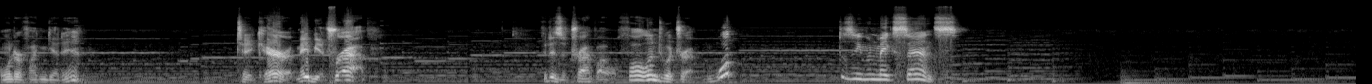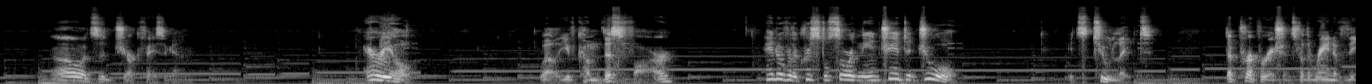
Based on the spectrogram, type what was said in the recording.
I wonder if I can get in. Take care, it may be a trap. If it is a trap, I will fall into a trap. What? Doesn't even make sense. Oh, it's a jerk face again. Ariel! Well, you've come this far. Hand over the crystal sword and the enchanted jewel. It's too late. The preparations for the reign of, the,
